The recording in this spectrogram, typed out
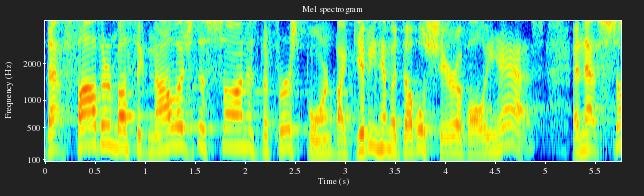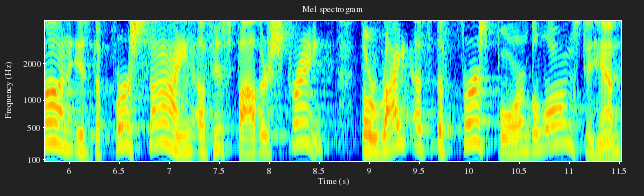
that father must acknowledge the son as the firstborn by giving him a double share of all he has. And that son is the first sign of his father's strength. The right of the firstborn belongs to him.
